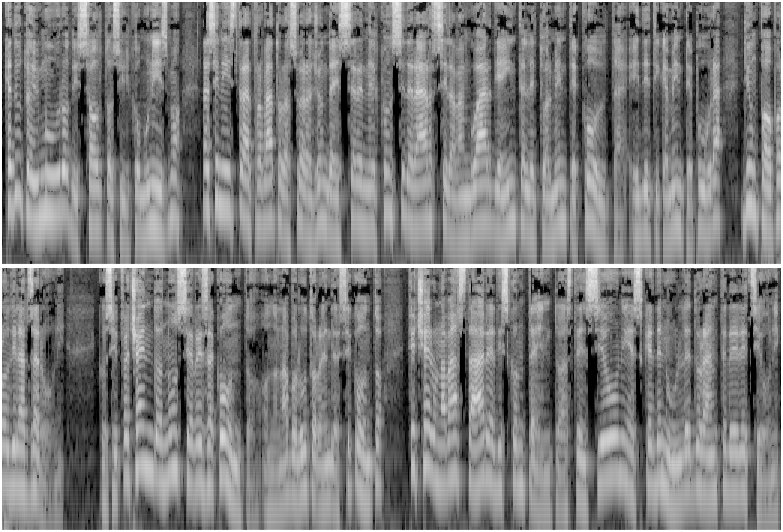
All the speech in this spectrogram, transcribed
Caduto il muro, dissoltosi il comunismo, la sinistra ha trovato la sua ragion d'essere nel considerarsi l'avanguardia intellettualmente colta ed eticamente pura di un popolo di lazzaroni. Così facendo non si è resa conto, o non ha voluto rendersi conto, che c'era una vasta area di scontento, astensioni e schede nulle durante le elezioni,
